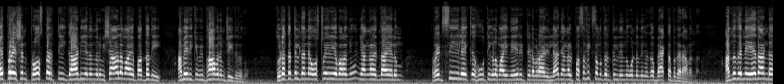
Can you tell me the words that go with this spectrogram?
ഓപ്പറേഷൻ പ്രോസ്പെറിറ്റി ഗാർഡിയൻ എന്നൊരു വിശാലമായ പദ്ധതി അമേരിക്ക വിഭാവനം ചെയ്തിരുന്നു. തുടക്കത്തിൽ തന്നെ ഓസ്ട്രേലിയ പറഞ്ഞു ഞങ്ങൾ എന്തായാലും റെഡ് സീയിലേക്ക് ഹൂത്തികളുമായി നേരിട്ട് ഇടപെടാനില്ല. ഞങ്ങൾ പസഫിക് സമുദ്രത്തിൽ നിന്നുകൊണ്ട് നിങ്ങൾക്ക് ബാക്കപ്പ് തരാമെന്ന്. അന്ന് തന്നെ ഏതാണ്ട്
